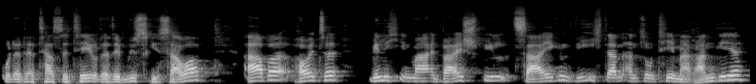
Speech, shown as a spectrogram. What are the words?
oder der Tasse Tee oder dem Whisky Sauer. Aber heute will ich Ihnen mal ein Beispiel zeigen, wie ich dann an so ein Thema rangehe.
